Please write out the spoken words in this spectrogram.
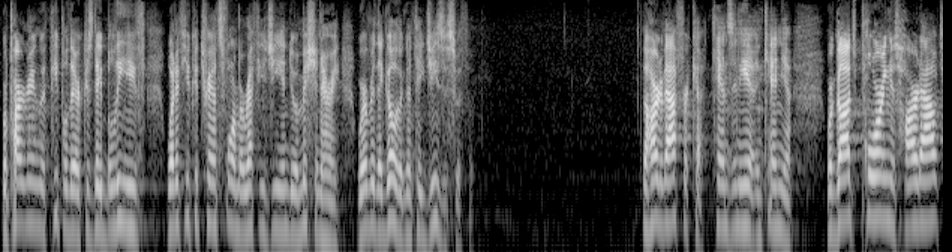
We're partnering with people there because they believe what if you could transform a refugee into a missionary? Wherever they go, they're going to take Jesus with them. The heart of Africa, Tanzania, and Kenya, where God's pouring his heart out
